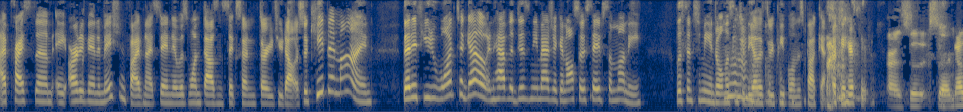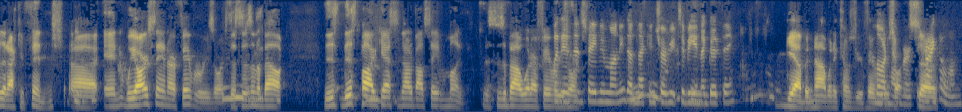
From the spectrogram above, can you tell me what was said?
I priced them a Art of Animation five night stay, and it was one thousand six hundred thirty two dollars. So keep in mind that if you want to go and have the Disney magic and also save some money, listen to me and don't listen to the other three people in this podcast. Okay, here's Stephen. All right, so so now that I can finish, uh, and we are saying our favorite resorts. This isn't about this. This podcast is not about saving money. This is about what our favorite But isn't resorts. saving money doesn't that contribute to being a good thing? Yeah, but not when it comes to your favorite Lord have resort. mercy. So, All right, go on.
